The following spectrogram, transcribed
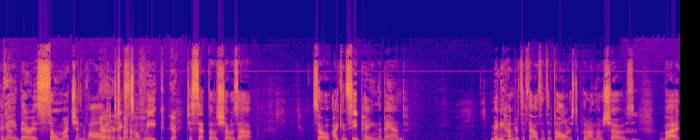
I Yeah. mean, there is so much involved. Yeah, it takes them a week Yeah. to set those shows up. So I can see paying the band many hundreds of thousands of dollars to put on those shows. Mm-hmm. But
